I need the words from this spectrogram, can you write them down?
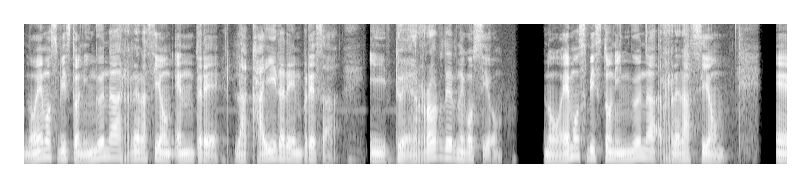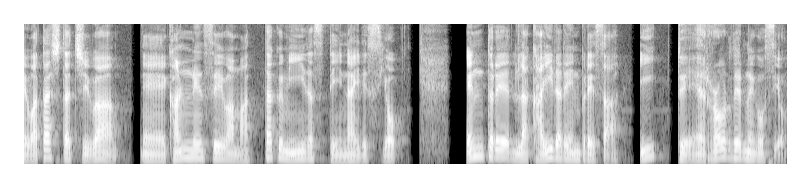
No hemos visto ninguna relación entre la caída de empresa y tu error del negocio. No hemos visto ninguna relación. えー私たちは、えー関連性は全く見出せていないですよ。entre la caída de empresa y tu error del negocio、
